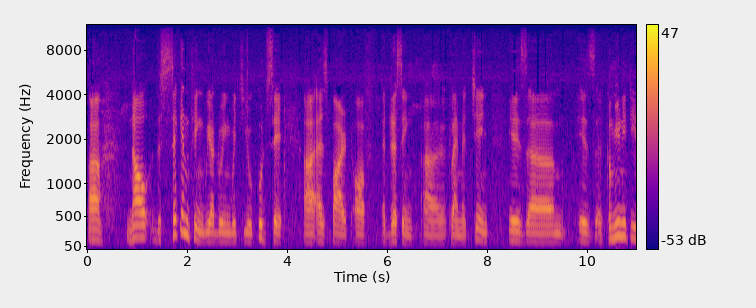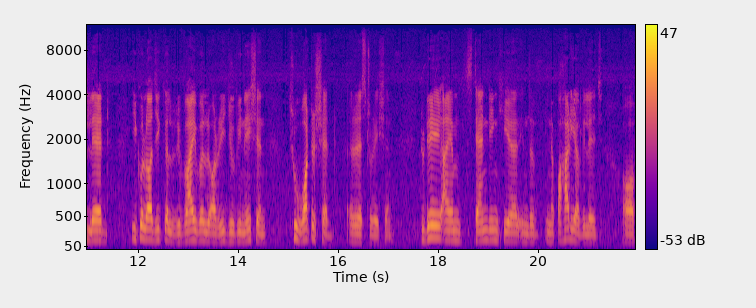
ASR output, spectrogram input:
Uh, now the second thing we are doing which you could say uh, as part of addressing uh, climate change is um, is community led ecological revival or rejuvenation through watershed restoration. Today I am standing here in the in a Pahadia village of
